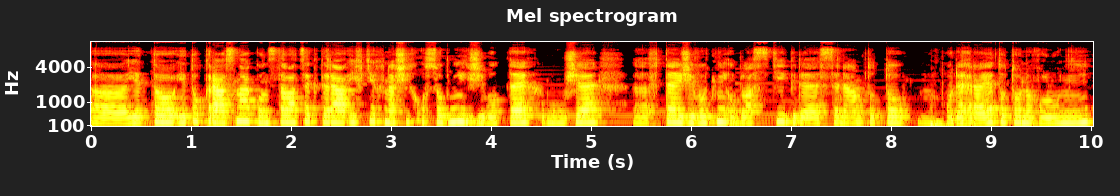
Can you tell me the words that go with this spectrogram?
Eh, je to, je to krásná konstelace, která i v těch našich osobních životech může eh, v té životní oblasti, kde se nám toto hm, odehraje, toto novoluní,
